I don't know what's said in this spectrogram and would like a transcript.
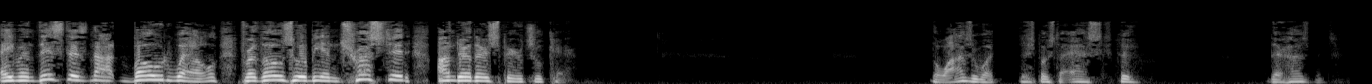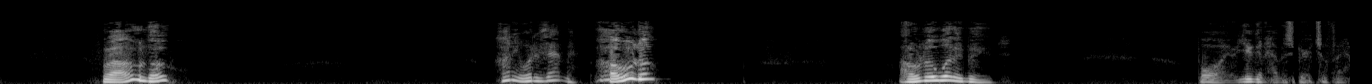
amen, this does not bode well for those who will be entrusted under their spiritual care. The wives are what they're supposed to ask who? Their husbands. Well, I don't know. Honey, what does that mean? I don't know. I don't know what it means. Boy, are you going to have a spiritual family.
